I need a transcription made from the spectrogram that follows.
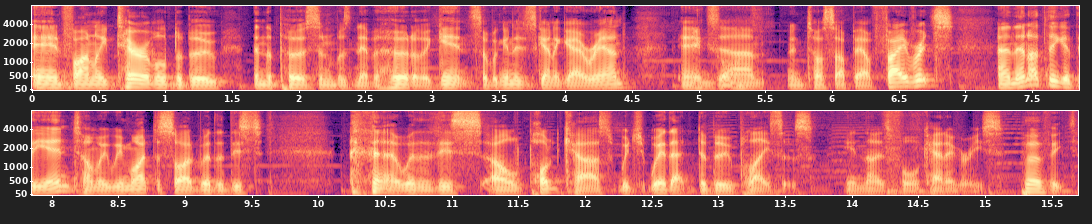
and finally terrible debut and the person was never heard of again. So we're going to just going to go around and um, and toss up our favourites, and then I think at the end, Tommy, we might decide whether this whether this old podcast, which where that debut places in those four categories. Perfect.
